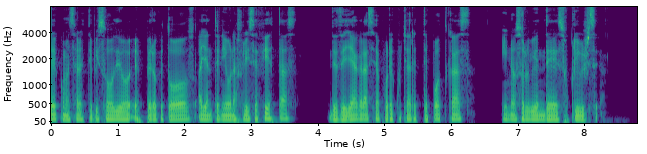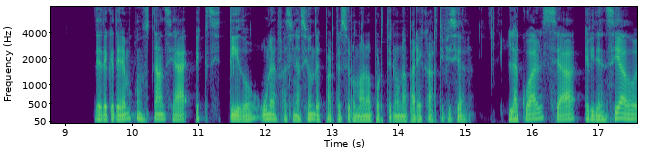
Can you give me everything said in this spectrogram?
de comenzar este episodio, espero que todos hayan tenido unas felices fiestas. Desde ya gracias por escuchar este podcast y no se olviden de suscribirse. Desde que tenemos constancia ha existido una fascinación del parte del ser humano por tener una pareja artificial la cual se ha evidenciado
